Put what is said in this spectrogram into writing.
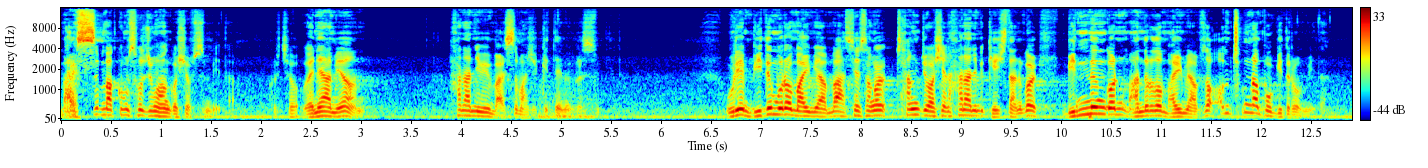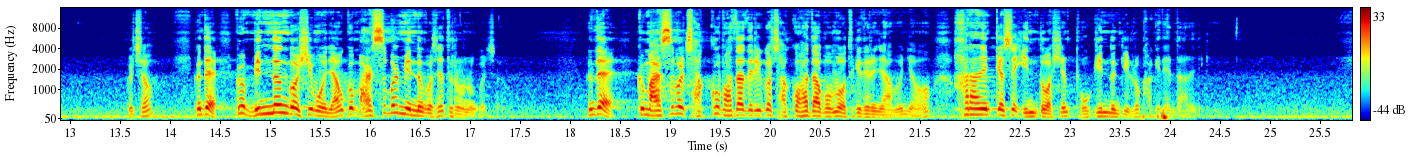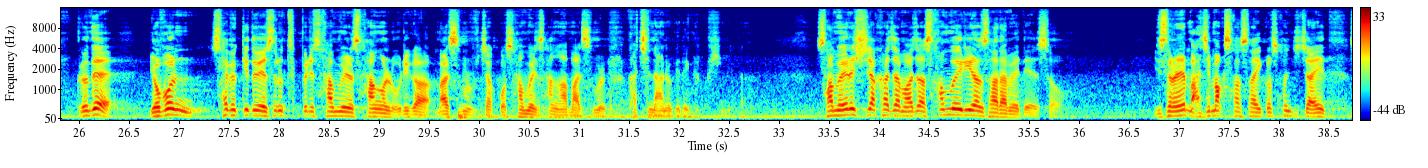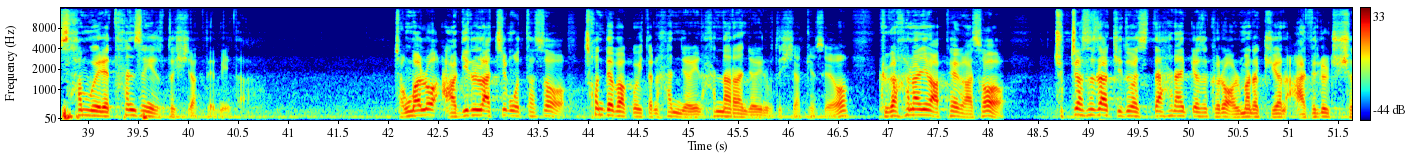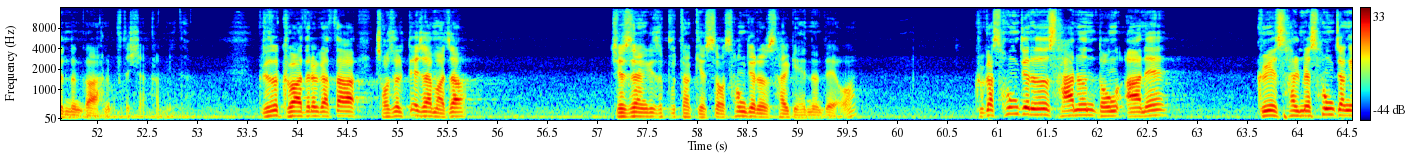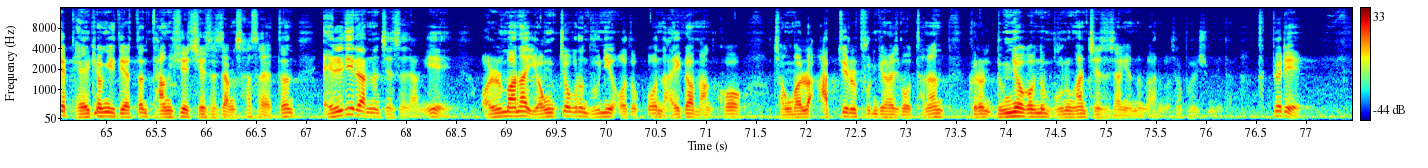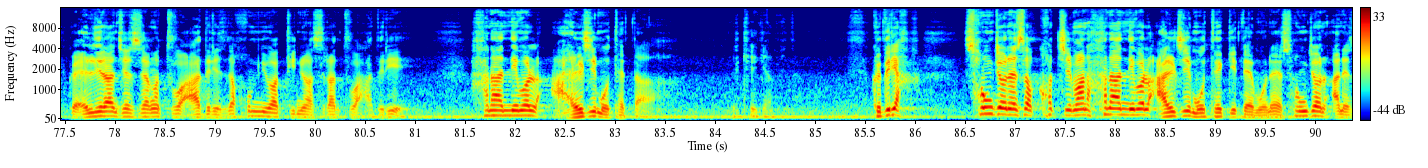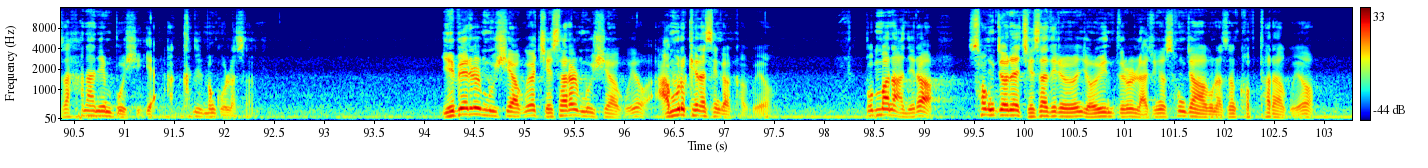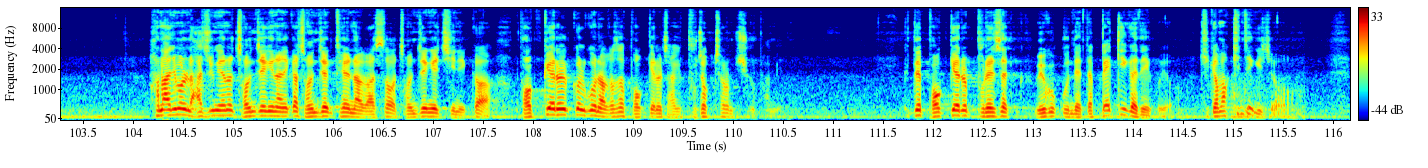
말씀만큼 소중한 것이 없습니다. 그렇죠? 왜냐하면 하나님이 말씀하셨기 때문에 그렇습니다. 우리의 믿음으로 말미암아 세상을 창조하신 하나님이 계시다는 걸 믿는 것만으로도 말미암아서 엄청난 복이 들어옵니다. 그렇죠? 근데 그 믿는 것이 뭐냐면 그 말씀을 믿는 것에 들어오는 거죠. 근데 그 말씀을 자꾸 받아들이고 자꾸 하다 보면 어떻게 되느냐 하면요. 하나님께서 인도하시는 복 있는 길로 가게 된다는 얘기입니다. 그런데 이번 새벽 기도에서는 특별히 사무엘 상을 우리가 말씀을 붙잡고 사무엘 상하 말씀을 같이 나누게 될 것입니다. 사무엘을 시작하자마자 사무엘이라는 사람에 대해서 이스라엘의 마지막 사사이고 선지자인 사무엘의 탄생에서부터 시작됩니다. 정말로 아기를 낳지 못해서 천대받고 있던 한 여인, 한나라는 여인부터 시작해서요. 그가 하나님 앞에 가서 죽자서자 기도했을 때 하나님께서 그를 얼마나 귀한 아들을 주셨는가 하는 것부터 시작합니다. 그래서 그 아들을 갖다가 젖을 떼자마자 제사장께서 부탁해서 성전에서 살게 했는데요. 그가 성전에서 사는 동안에 그의 삶의 성장의 배경이 되었던 당시의 제사장 사사였던 엘리라는 제사장이 얼마나 영적으로 눈이 어둡고 나이가 많고 정말로 앞뒤를 분별하지 못하는 그런 능력 없는 무능한 제사장이었는가 하는 것을 보여줍니다. 특별히 그 엘리라는 제사장은 두 아들이 있는데 홈리와 비누아스란 두 아들이 하나님을 알지 못했다. 이렇게 얘기합니다. 그들이 성전에서 컸지만 하나님을 알지 못했기 때문에 성전 안에서 하나님 보시기에 악한 일만 골라서 합니다. 예배를 무시하고요. 제사를 무시하고요. 아무렇게나 생각하고요. 뿐만 아니라 성전에 제사 드리는 여인들을 나중에 성장하고 나서는 겁탈하고요. 하나님을 나중에는 전쟁이 나니까 전쟁터에 나가서 전쟁에 지니까 법계를 끌고 나가서 법계를 자기 부적처럼 취급합니다. 그때 법계를 브레셋 외국 군대에다 뺏기가 되고요. 기가 막힌 얘기죠.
